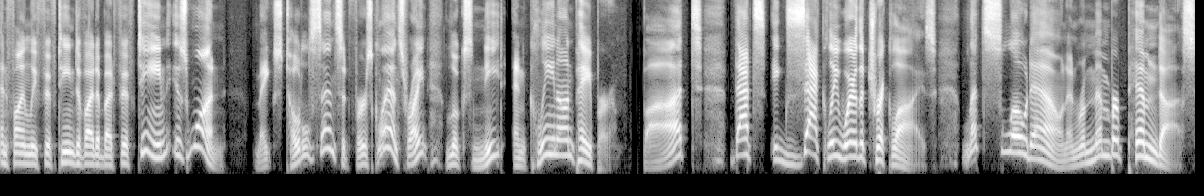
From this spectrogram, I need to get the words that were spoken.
and finally 15 divided by 15 is 1. Makes total sense at first glance, right? Looks neat and clean on paper. But that's exactly where the trick lies. Let's slow down and remember PEMDAS,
